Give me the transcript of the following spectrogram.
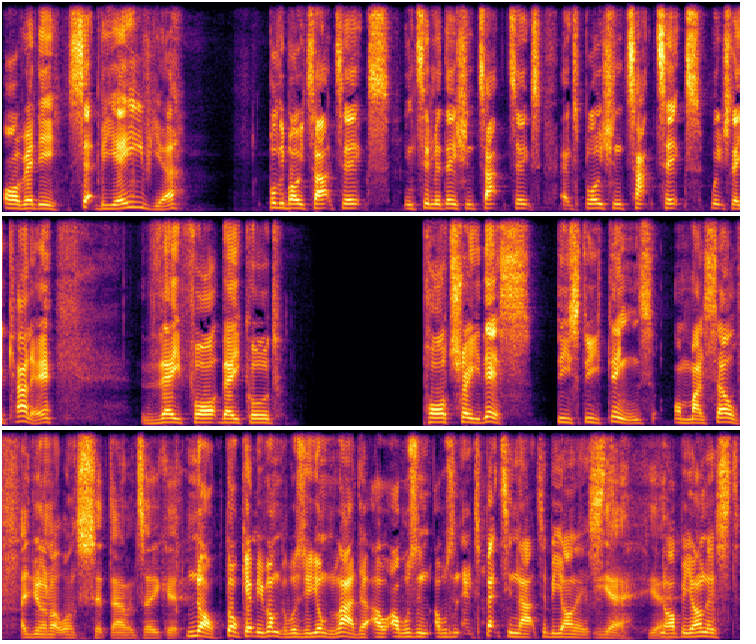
already set behaviour, bully boy tactics, intimidation tactics, exploitation tactics, which they carry, they thought they could portray this, these three things on myself. And you're not one to sit down and take it. No, don't get me wrong. I was a young lad. I, I wasn't. I wasn't expecting that, to be honest. Yeah, yeah. No, I'll be honest.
